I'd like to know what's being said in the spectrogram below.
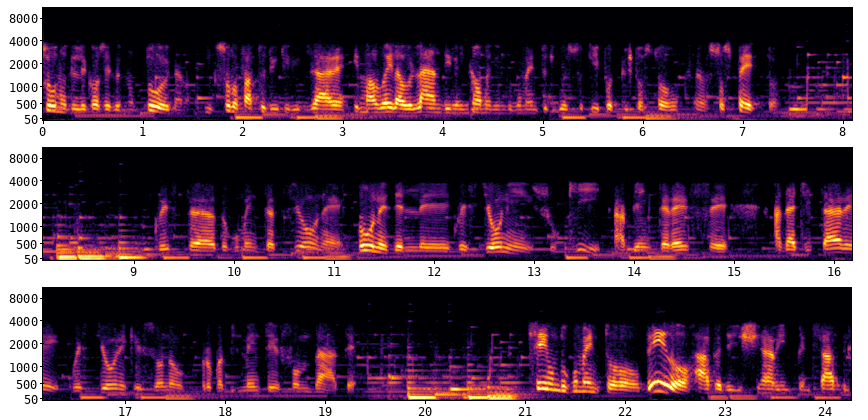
sono delle cose che non tornano. Il solo fatto di utilizzare Emanuela Orlandi nel nome di un documento di questo tipo è piuttosto eh, sospetto. Questa documentazione pone delle questioni su chi abbia interesse ad agitare questioni che sono probabilmente infondate. Se un documento vero apre degli scenari impensabili,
